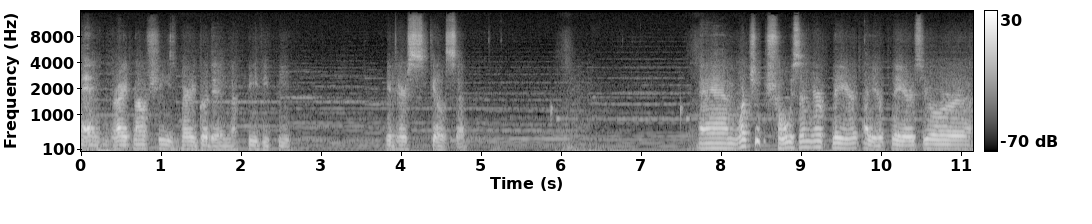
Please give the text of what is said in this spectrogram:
And right now she's very good in PvP with her skill set. And once you've chosen your player, uh, your players, your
